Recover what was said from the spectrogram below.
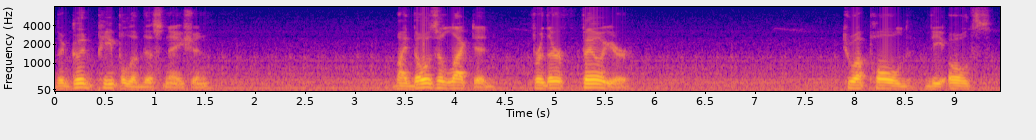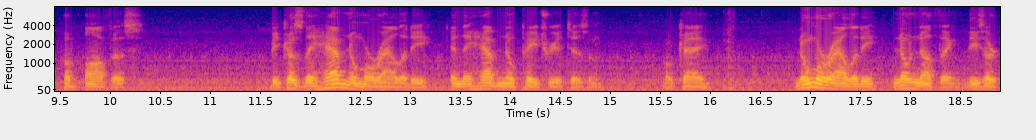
the good people of this nation, by those elected for their failure to uphold the oaths of office because they have no morality and they have no patriotism. Okay? No morality, no nothing. These are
